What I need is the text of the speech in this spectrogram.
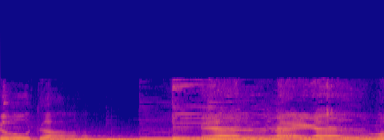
游荡，人来人往。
